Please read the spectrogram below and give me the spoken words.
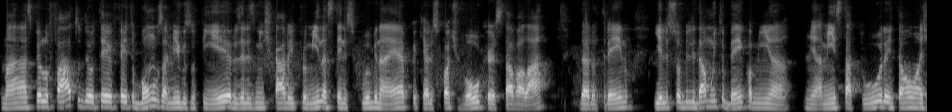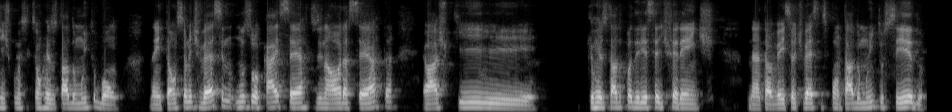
Mas pelo fato de eu ter feito bons amigos no Pinheiros, eles me indicaram ir para o Minas Tênis Clube na época, que era o Scott Volker, estava lá. dando treino, e ele soube lidar muito bem com a minha, minha, minha estatura, então a gente começou a ter um resultado muito bom. Né? Então, se eu não tivesse nos locais certos e na hora certa, eu acho que, que o resultado poderia ser diferente. Né? Talvez se eu tivesse despontado muito cedo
